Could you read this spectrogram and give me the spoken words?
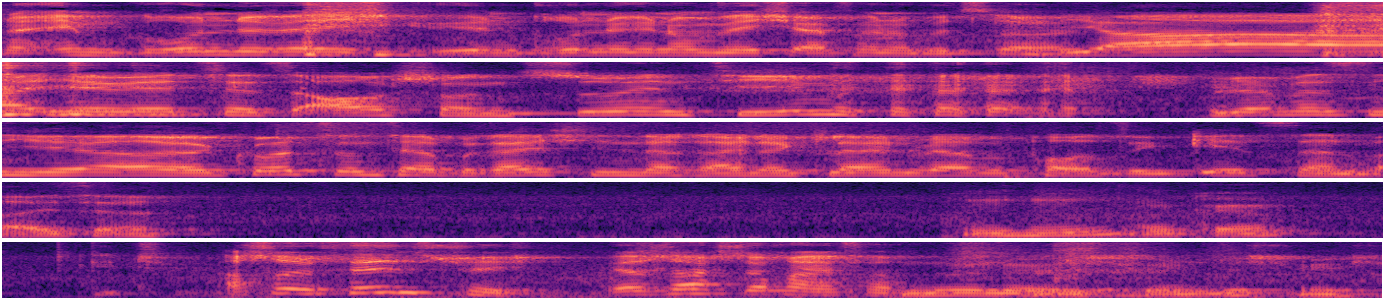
na, im Grunde wäre ich, im Grunde genommen wäre ich einfach nur bezahlt. Ja, hier wird's jetzt auch schon zu intim. Wir müssen hier äh, kurz unterbrechen. Nach einer kleinen Werbepause geht's dann weiter. Mhm, okay. Achso, du filmst mich. Ja, sag's doch einfach. Nö, nö, ich film dich nicht.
